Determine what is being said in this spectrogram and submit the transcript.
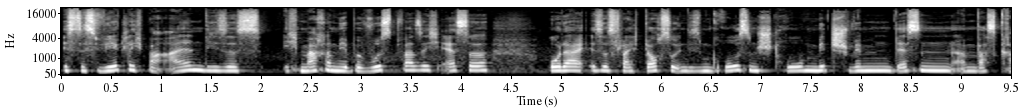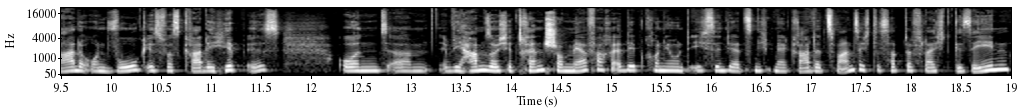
Ist es wirklich bei allen dieses, ich mache mir bewusst, was ich esse? Oder ist es vielleicht doch so in diesem großen Strom mitschwimmen dessen, ähm, was gerade on vogue ist, was gerade hip ist? Und ähm, wir haben solche Trends schon mehrfach erlebt. Conny und ich sind jetzt nicht mehr gerade 20, das habt ihr vielleicht gesehen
